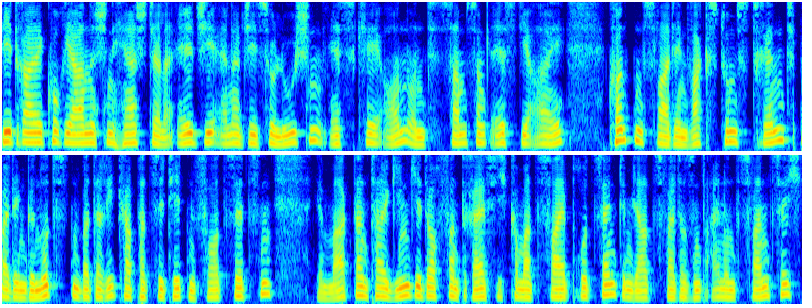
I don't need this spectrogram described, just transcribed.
Die drei koreanischen Hersteller LG Energy Solution, SK On und Samsung SDI konnten zwar den Wachstumstrend bei den genutzten Batteriekapazitäten fortsetzen, ihr Marktanteil ging jedoch von 30,2 Prozent im Jahr 2021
